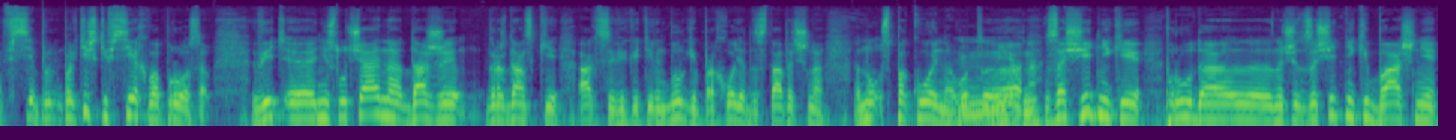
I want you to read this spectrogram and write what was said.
все, практически всех вопросов. Ведь не случайно даже гражданские акции Екатеринбурге проходят достаточно ну, спокойно. Вот э, защитники пруда, э, значит, защитники башни,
